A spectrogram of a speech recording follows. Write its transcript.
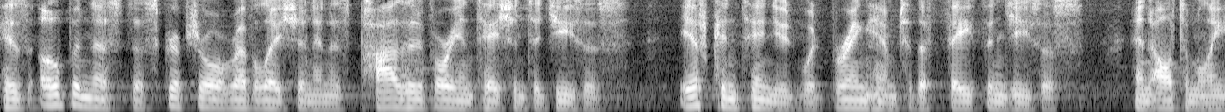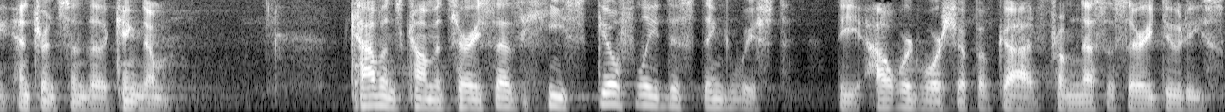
His openness to scriptural revelation and his positive orientation to Jesus, if continued, would bring him to the faith in Jesus and ultimately entrance into the kingdom. Calvin's commentary says he skillfully distinguished the outward worship of God from necessary duties.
